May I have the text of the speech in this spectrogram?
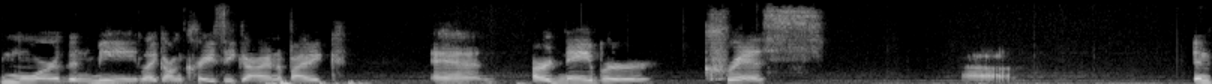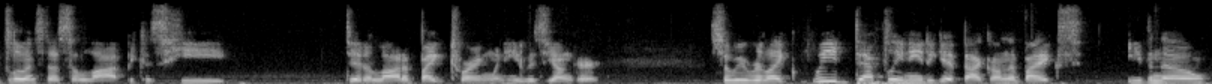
more than me, like on Crazy Guy on a Bike, and our neighbor Chris uh, influenced us a lot because he did a lot of bike touring when he was younger. So we were like, we definitely need to get back on the bikes, even though,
